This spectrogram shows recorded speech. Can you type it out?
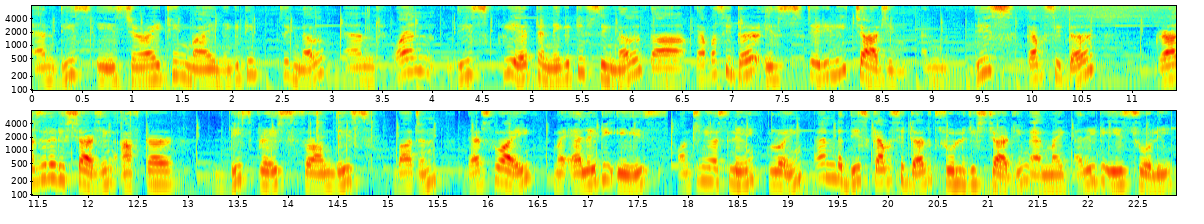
and this is generating my negative signal. And when this create a negative signal the capacitor is steadily charging and this capacitor gradually discharging after displace from this button that's why my LED is continuously glowing and this capacitor slowly discharging and my LED is slowly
